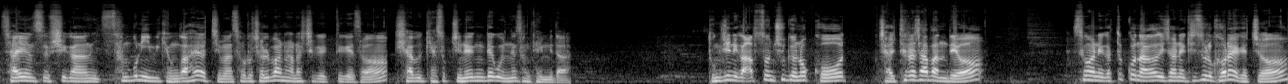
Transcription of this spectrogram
자유연습 시간 3분이 이미 경과하였지만 서로 절반 하나씩 획득해서 시합이 계속 진행되고 있는 상태입니다. 동진이가 앞손 죽여놓고 잘 틀어 잡았는데요. 승환이가 뜯고 나가기 전에 기술을 걸어야겠죠.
